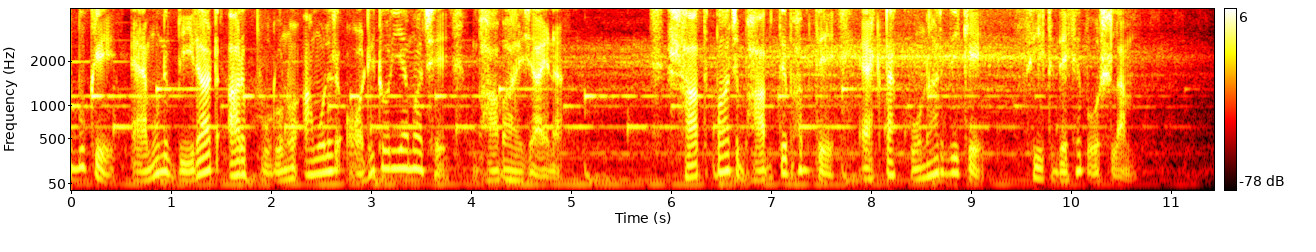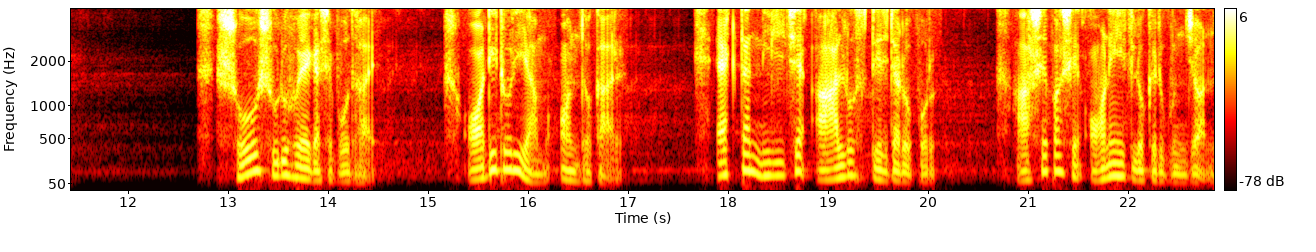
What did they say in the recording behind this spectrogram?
বুকে এমন বিরাট আর পুরনো আমলের অডিটোরিয়াম আছে, ভাবাই যায় না। সাত পাঁচ ভাবতে ভাবতে একটা কোণার দিকে সিট দেখে বসলাম। শো শুরু হয়ে গেছে বোধহয়। অডিটোরিয়াম অন্ধকার। একটা নীলচে আলো স্টেজটার ওপর। আশেপাশে অনেক লোকের গুঞ্জন।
